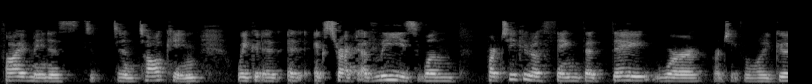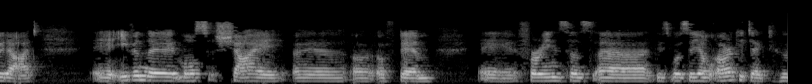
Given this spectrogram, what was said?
five minutes to ten talking, we could uh, extract at least one particular thing that they were particularly good at. Uh, even the most shy uh, uh of them, uh, for instance, uh, this was a young architect who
